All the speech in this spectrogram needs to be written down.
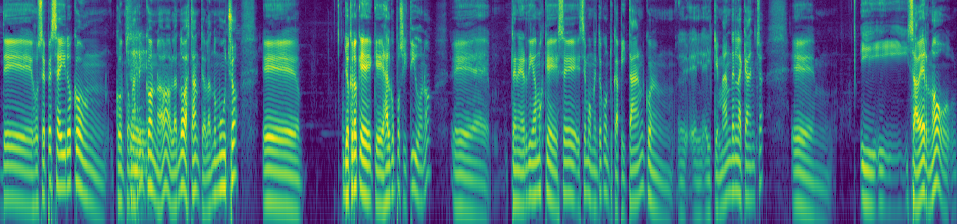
de José Peseiro con, Tomás Rincón, hablando bastante, hablando mucho. Eh, yo creo que, es algo positivo, ¿no? Eh, tener, digamos que ese, ese momento con tu capitán, con el, que manda en la cancha, eh, y, saber, ¿no?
